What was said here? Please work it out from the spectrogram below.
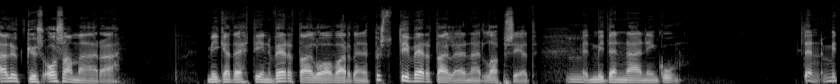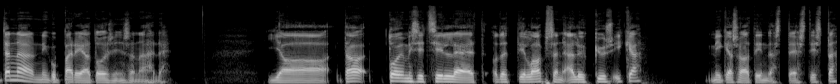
älykkyysosamäärää, mikä tehtiin vertailua varten, että pystyttiin vertailemaan näitä lapsia, että, Mm. että miten nämä, niin kuin, miten, miten nämä niin kuin pärjää toisiinsa nähden. Ja tämä toimi sitten silleen, että otettiin lapsen älykkyysikä, mikä saatiin tästä testistä.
